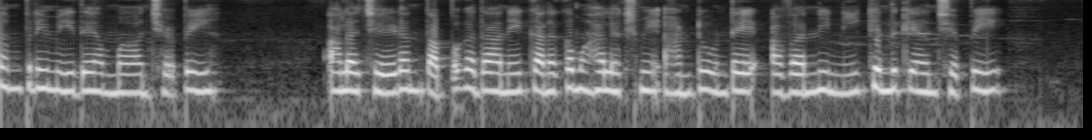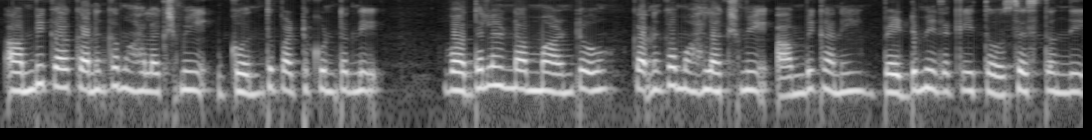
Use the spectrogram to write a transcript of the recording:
కంపెనీ మీదే అమ్మా అని చెప్పి. అలా చేయడం తప్పు కదా అని కనక మహాలక్ష్మి అంటూ ఉంటే అవన్నీ నీకెందుకే అని చెప్పి అంబిక కనక మహాలక్ష్మి గొంతు పట్టుకుంటుంది. వదలండి అమ్మ అంటూ కనక మహాలక్ష్మి అంబికని బెడ్ మీదకి తోసేస్తుంది.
